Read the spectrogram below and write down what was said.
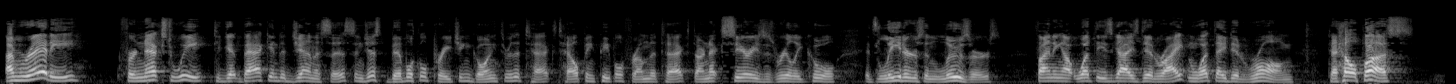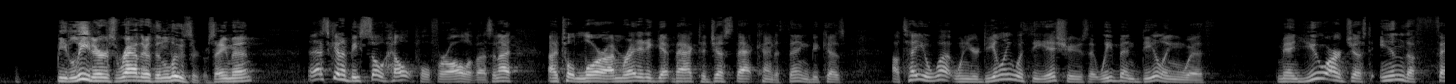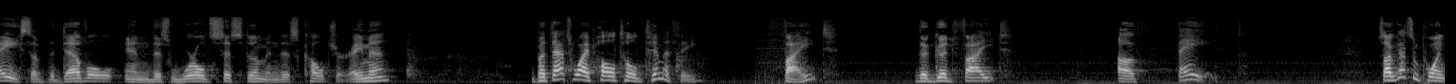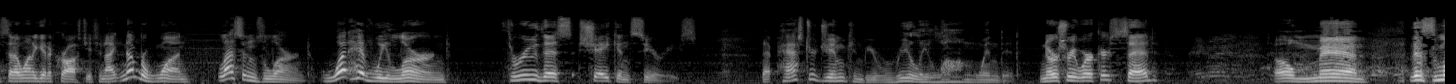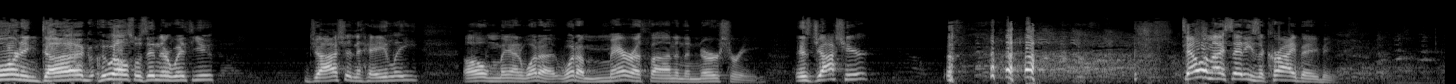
I'm ready for next week to get back into Genesis and just biblical preaching, going through the text, helping people from the text. Our next series is really cool. It's Leaders and Losers, finding out what these guys did right and what they did wrong to help us be leaders rather than losers. Amen? And that's going to be so helpful for all of us. And I, I told Laura, I'm ready to get back to just that kind of thing because I'll tell you what, when you're dealing with the issues that we've been dealing with man, you are just in the face of the devil and this world system and this culture. Amen? But that's why Paul told Timothy fight the good fight of faith. So I've got some points that I want to get across to you tonight. Number one, lessons learned. What have we learned through this Shaken series? That Pastor Jim can be really long winded. Nursery workers said, Oh man. This morning, Doug, who else was in there with you? Josh and Haley. Oh man, what a what a marathon in the nursery. Is Josh here? Tell him I said he's a crybaby.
